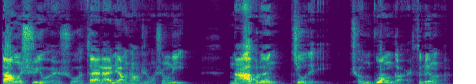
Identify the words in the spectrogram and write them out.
当时有人说，再来两场这种胜利，拿破仑就得成光杆司令了。”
